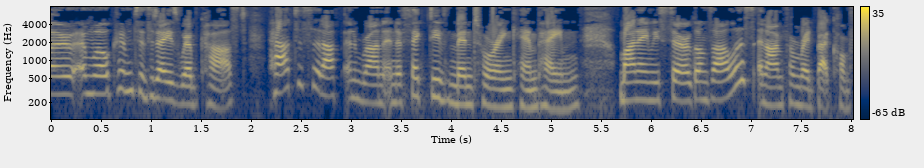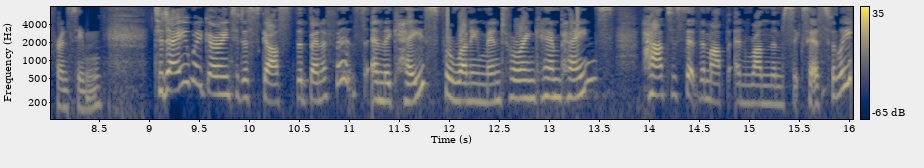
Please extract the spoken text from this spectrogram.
and welcome to today's webcast, How to Set Up and Run an Effective Mentoring Campaign. My name is Sarah Gonzalez and I'm from Redback Conferencing. Today we're going to discuss the benefits and the case for running mentoring campaigns, how to set them up and run them successfully,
